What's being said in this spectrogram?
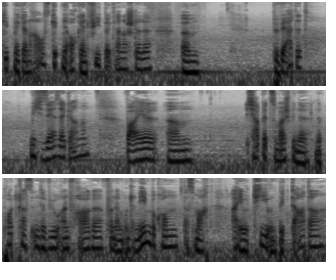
Gebt mir gern raus, gebt mir auch gern Feedback an der Stelle. Ähm, bewertet mich sehr, sehr gerne, weil ähm, ich habe jetzt zum Beispiel eine, eine Podcast-Interview-Anfrage von einem Unternehmen bekommen, das macht IoT und Big Data,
